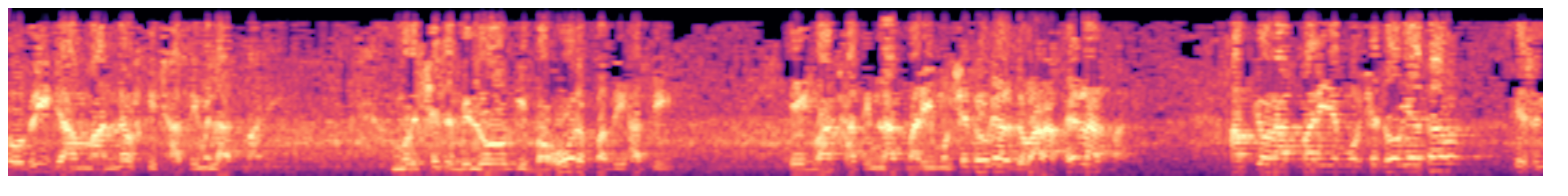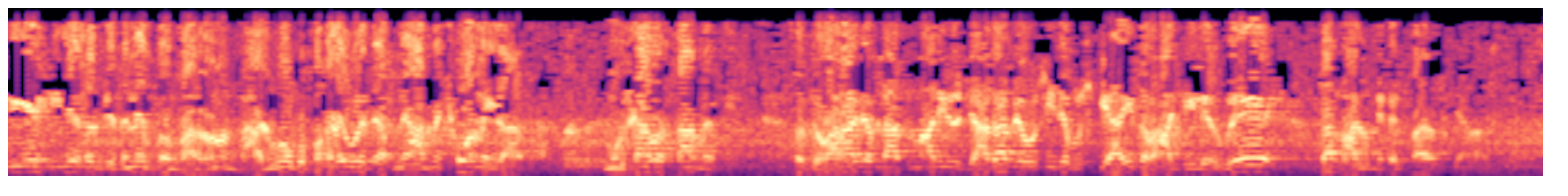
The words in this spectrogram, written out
तो भी जाममान ने उसकी छाती में लात मारी। मूर्छित बिलो की बहोर पदिहती एक बार छाती में लात मारी, मूर्छित हो गया, दोबारा फिर लात मारी। अब क्यों लात मारी? ये मूर्छित हो गया था। इसलिए कि ये सब जितने भालुओं को पकड़े हुए थे, अपने हाथ में छोड़ नहीं रहा था। मूर्छावस्था में थी। तो दोबारा जब लात मारी तो ज़्यादा बेहोशी जब उसकी आई तब हाथ ढीले हुए, तब भालू निकल पाया उसके हाथ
